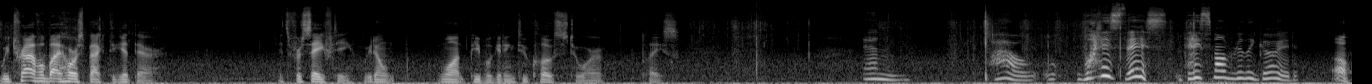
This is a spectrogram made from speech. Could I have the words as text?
We travel by horseback to get there. It's for safety. We don't want people getting too close to our place. And wow, what is this? They smell really good. Oh.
